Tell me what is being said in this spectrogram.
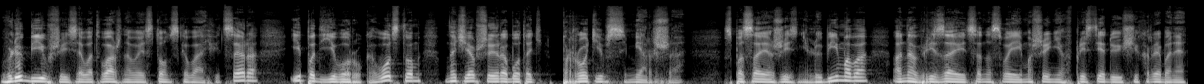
влюбившейся в отважного эстонского офицера и под его руководством начавшей работать против СМЕРШа. Спасая жизнь любимого, она врезается на своей машине в преследующих Рэббана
